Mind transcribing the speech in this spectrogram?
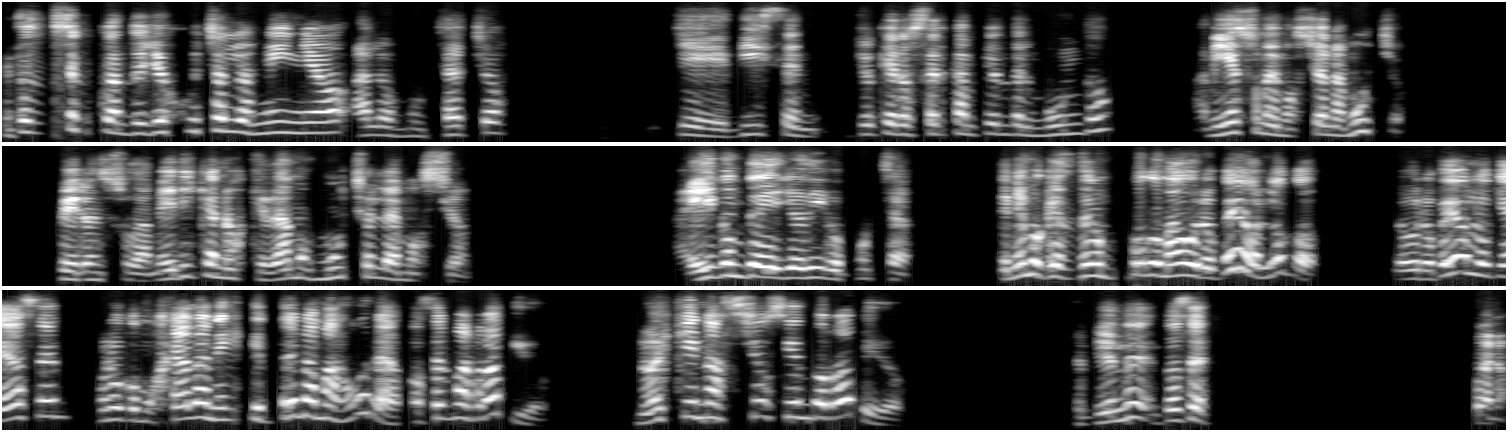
Entonces, cuando yo escucho a los niños, a los muchachos que dicen, yo quiero ser campeón del mundo, a mí eso me emociona mucho. Pero en Sudamérica nos quedamos mucho en la emoción. Ahí es donde yo digo, pucha, tenemos que ser un poco más europeos, loco. Los europeos lo que hacen, uno como jalan, es que entrena más horas para ser más rápido. No es que nació siendo rápido. ¿Se entiende? Entonces, bueno,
